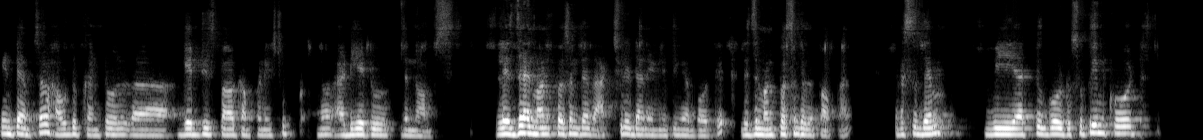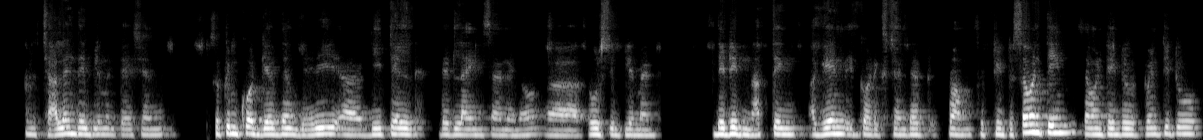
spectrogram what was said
in terms of how to control, uh, get these power companies to you know, adhere to the norms. Less than 1% have actually done anything about it. Less than 1% of the power plant. The rest of them, we had to go to Supreme Court and challenge the implementation. Supreme Court gave them very uh, detailed deadlines and you know uh, rules to implement. They did nothing. Again, it got extended from 15 to 17, 17 to 22,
